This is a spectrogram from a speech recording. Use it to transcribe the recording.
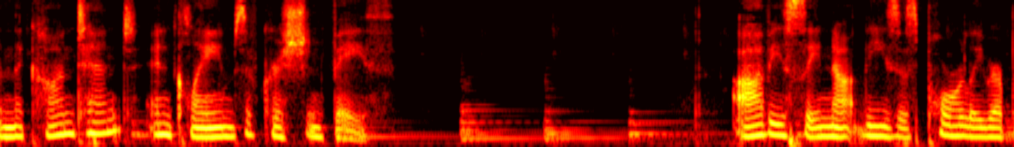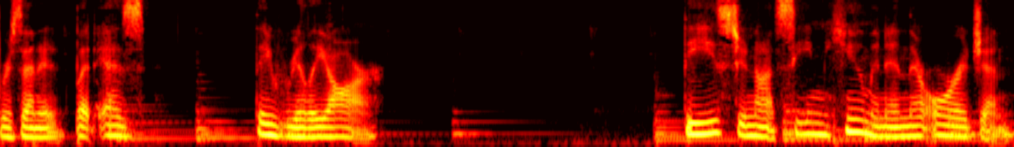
than the content and claims of Christian faith. Obviously, not these as poorly represented, but as they really are. These do not seem human in their origin,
